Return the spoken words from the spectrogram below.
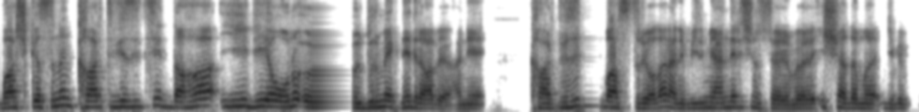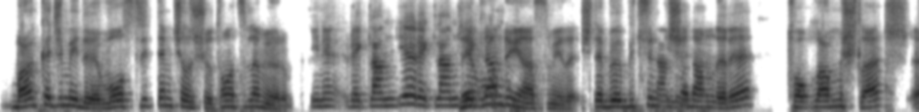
başkasının kart viziti daha iyi diye onu öldürmek nedir abi? Hani kart vizit bastırıyorlar. Hani bilmeyenler için söylüyorum böyle iş adamı gibi. Bankacı mıydı? Wall Street'te mi çalışıyordu? Tam hatırlamıyorum. Yine reklamcıya reklamcı. Reklam dünyası mıydı? İşte böyle bütün Reklam iş adamları toplanmışlar e,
